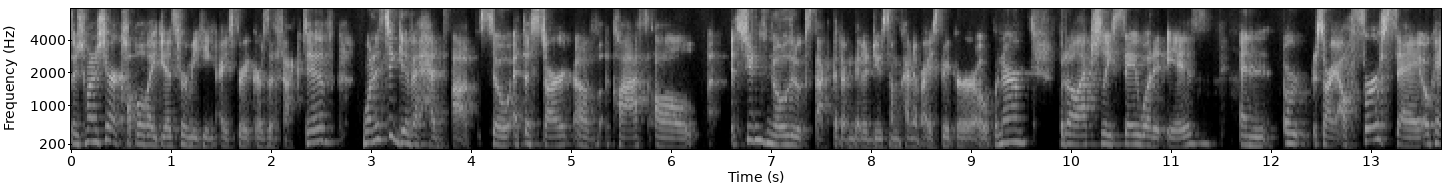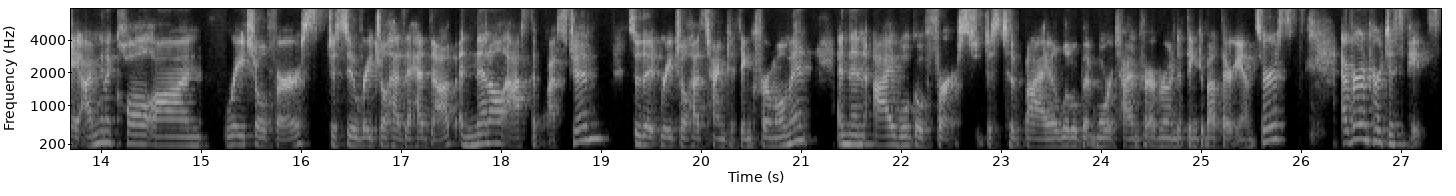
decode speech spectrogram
So I just want to share a couple of ideas for making icebreakers effective. One is to give a heads up. So at the start of a class, all students know to expect that I'm going to do some kind of icebreaker or opener, but I'll actually say what it is. And, or sorry, I'll first say, okay, I'm going to call on Rachel first, just so Rachel has a heads up. And then I'll ask the question so that Rachel has time to think for a moment. And then I will go first just to buy a little bit more time for everyone to think about their answers. Everyone participates.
